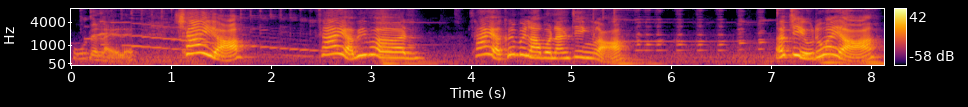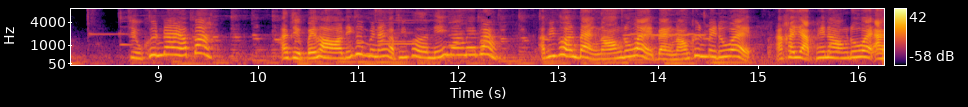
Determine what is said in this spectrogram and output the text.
พูดอะไรเลย ใช่เหรอ ใช่เหรอพี่เพลินใช่เหรอขึ้นไปรอบนนั้นจริงเหรอ แล้วจิ๋วด้วยเหรอ จิ๋วขึ้นได้แล้วป่ะอะจิ๋วไปรอดิขึ้นไปนั่งกับพี่เพลินนี่นั่งได้ป่ะอะพี่เพลินแบ่งน้องด้วย แบ่งน้องขึ้นไปด้วยอะขยับให้น้องด้วยอะ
